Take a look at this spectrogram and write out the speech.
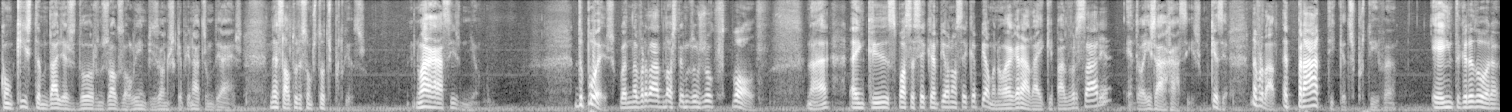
conquista medalhas de ouro nos Jogos Olímpicos ou nos Campeonatos Mundiais, nessa altura somos todos portugueses. Não há racismo nenhum. Depois, quando na verdade nós temos um jogo de futebol é? em que se possa ser campeão ou não ser campeão, mas não agrada à equipa adversária, então aí já há racismo. Quer dizer, na verdade, a prática desportiva é integradora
